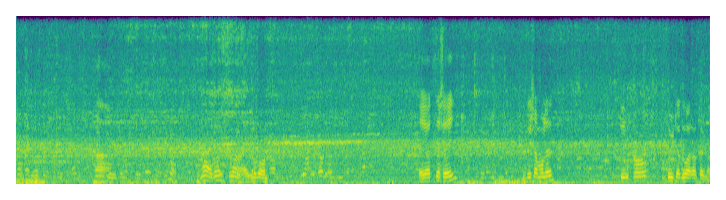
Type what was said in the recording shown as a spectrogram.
হ্যাঁ। না এগুলো শোনো না এগুলো এই হচ্ছে সেই ব্রিটিশ আমলের তিনশো দুইটা দুয়ার আছে না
